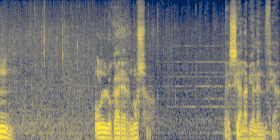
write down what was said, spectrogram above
Mm. Un lugar hermoso, pese a la violencia.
